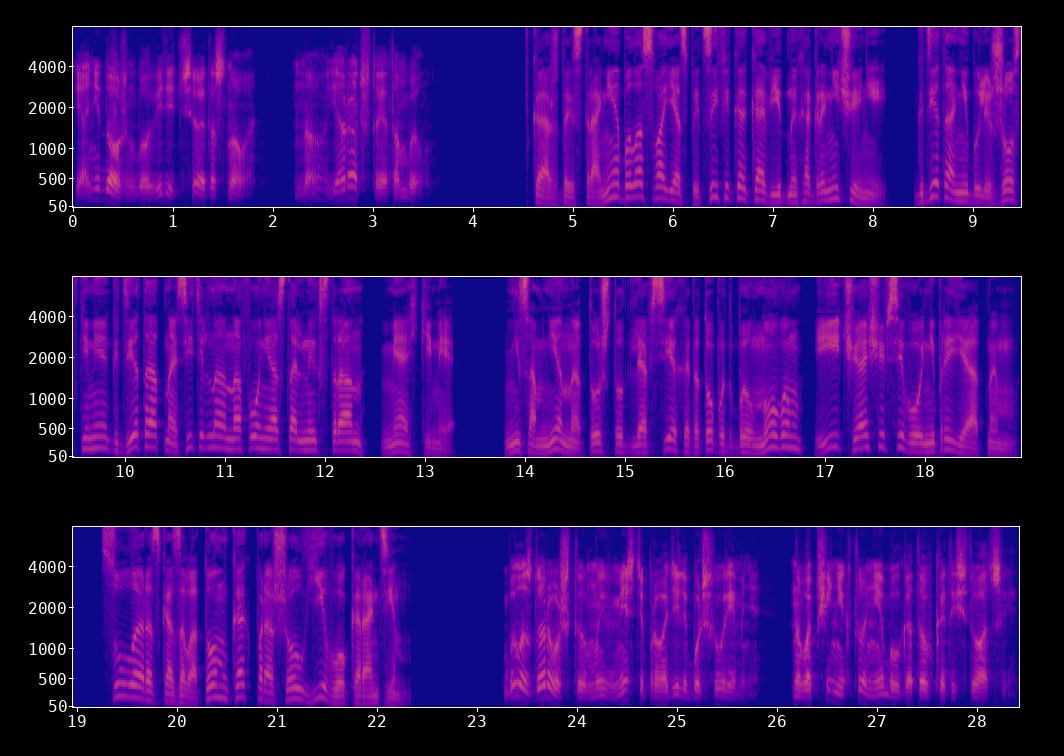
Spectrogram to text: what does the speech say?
я не должен был видеть все это снова. Но я рад, что я там был. В каждой стране была своя специфика ковидных ограничений. Где-то они были жесткими, где-то относительно на фоне остальных стран мягкими. Несомненно, то, что для всех этот опыт был новым и чаще всего неприятным. Сула рассказал о том, как прошел его карантин. Было здорово, что мы вместе проводили больше времени. Но вообще никто не был готов к этой ситуации.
